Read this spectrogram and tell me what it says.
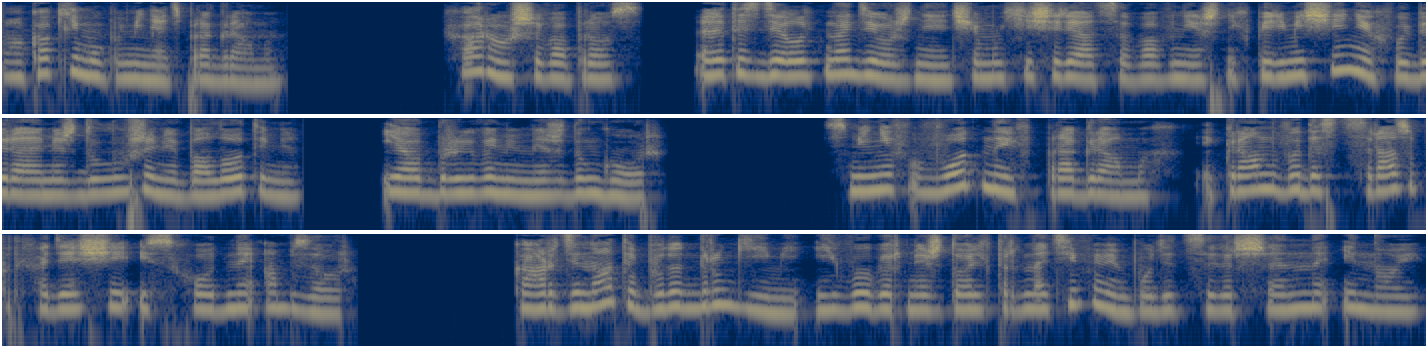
А как ему поменять программы? Хороший вопрос. Это сделать надежнее, чем ухищряться во внешних перемещениях, выбирая между лужами, болотами и обрывами между гор. Сменив вводные в программах, экран выдаст сразу подходящий исходный обзор. Координаты будут другими, и выбор между альтернативами будет совершенно иной.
